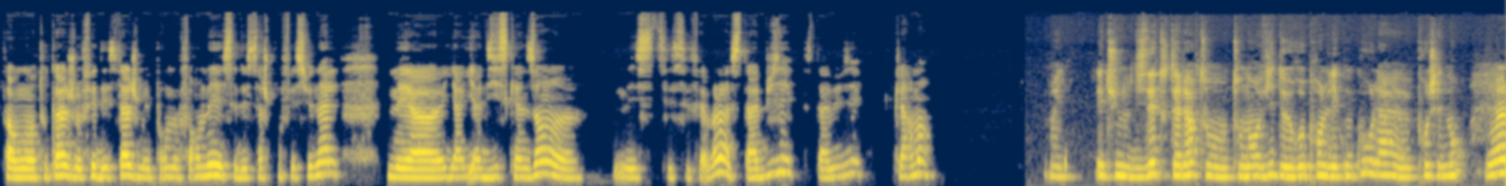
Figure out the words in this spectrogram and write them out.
Enfin, ou en tout cas, je fais des stages, mais pour me former, c'est des stages professionnels. Mais euh, il y a, y a 10-15 ans, euh, mais c'est voilà, c'était abusé, c'était abusé, clairement. Oui. Et tu nous disais tout à l'heure ton, ton, envie de reprendre les concours là euh, prochainement. Ouais,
